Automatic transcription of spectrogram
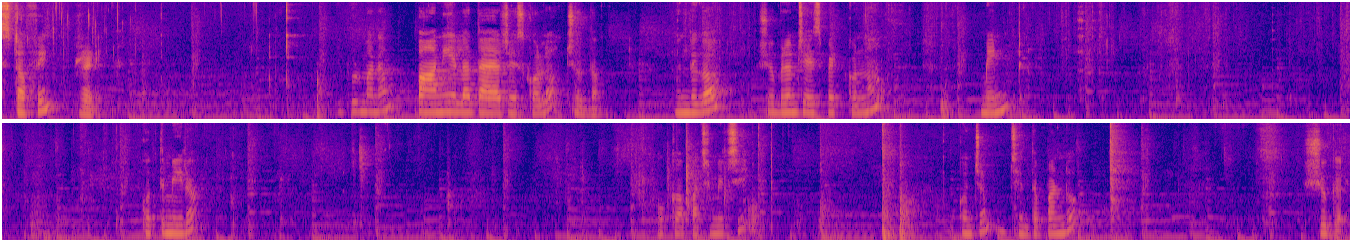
స్టఫింగ్ రెడీ ఇప్పుడు మనం పానీ ఎలా తయారు చేసుకోవాలో చూద్దాం. ముందుగా శుభ్రం చేసి పెట్టుకున్న మింట్ కొత్తిమీర ఒక పచ్చిమిర్చి కొంచెం చింతపండు షుగర్.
